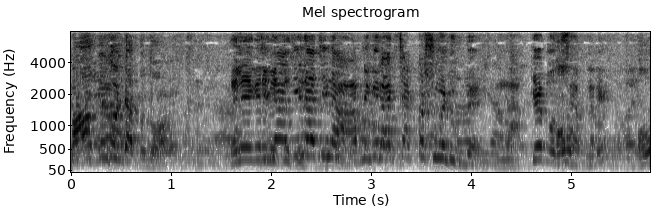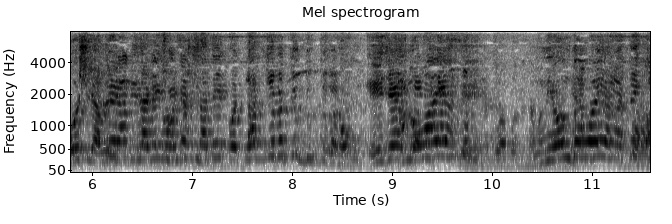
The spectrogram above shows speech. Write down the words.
বাহাত্তর ঘণ্টা তো দেওয়া জিনা, আপনি কি রাত চারটার সময় ঢুকবেন না কে বলছে আপনাকে অবশ্যই পিলারের সংস্থার সাথে পর্যবেক্ষক ঢুকতে পারবেন এই যে দোয়াই আছে নিয়ম দোয়াই আছে তো।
